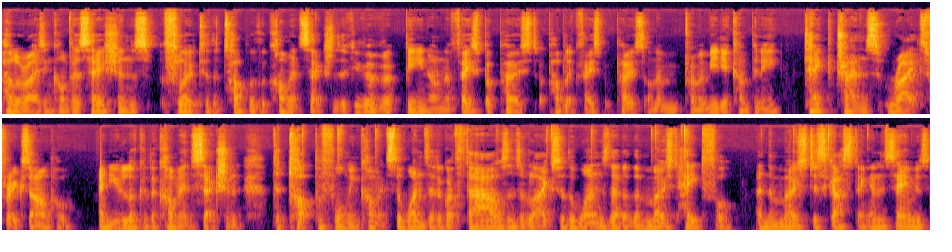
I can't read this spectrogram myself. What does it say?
polarizing conversations float to the top of the comment sections. If you've ever been on a Facebook post, a public Facebook post on a, from a media company, take trans rights, for example and you look at the comments section, the top performing comments, the ones that have got thousands of likes, are the ones that are the most hateful and the most disgusting. And the same as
